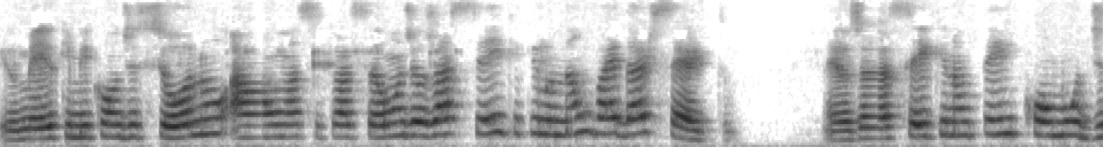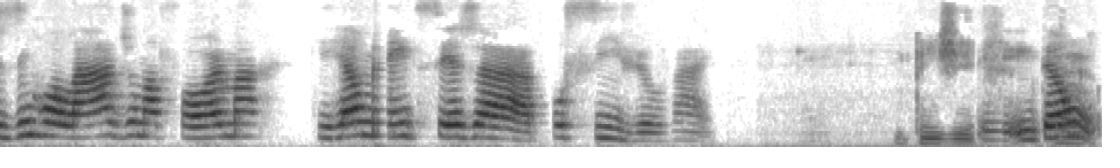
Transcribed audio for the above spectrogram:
Eu meio que me condiciono a uma situação onde eu já sei que aquilo não vai dar certo. Eu já sei que não tem como desenrolar de uma forma que realmente seja possível, vai. Entendi. Então,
